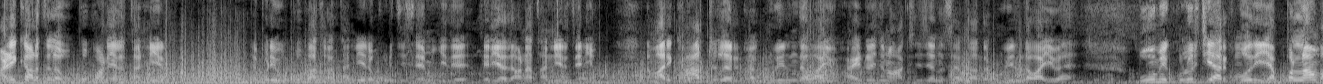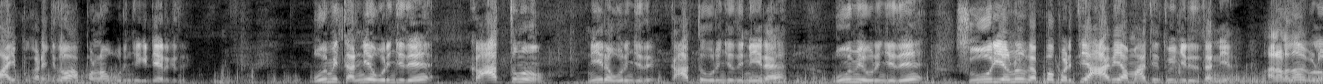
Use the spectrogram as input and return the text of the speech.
மழைக்காலத்தில் உப்பு பானையில் தண்ணீர் எப்படி உப்பு பாத்திரம் தண்ணீரை பிடிச்சி சேமிக்குது தெரியாது ஆனால் தண்ணீர் தெரியும். இந்த மாதிரி காற்றில் இருக்கிற குளிர்ந்த வாயு ஹைட்ரஜனும் ஆக்சிஜனும் சேர்ந்த அந்த குளிர்ந்த வாயுவை பூமி குளிர்ச்சியாக இருக்கும்போது எப்பெல்லாம் வாய்ப்பு கிடைக்குதோ அப்போல்லாம் உறிஞ்சிக்கிட்டே இருக்குது. பூமி தண்ணியை உறிஞ்சுது காற்றும் நீரை உறிஞ்சுது. காற்று உறிஞ்சுது நீரை பூமி உறிஞ்சுது சூரியனும் வெப்பப்படுத்தி ஆவியாக மாற்றி தூக்கிடுது தண்ணியை. அதனால தான் இவ்வளோ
